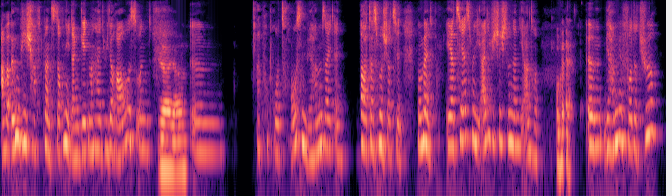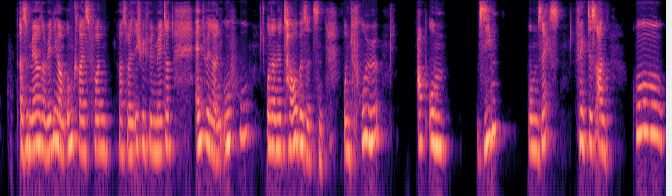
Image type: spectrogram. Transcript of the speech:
aber irgendwie schafft man es doch nie. Dann geht man halt wieder raus und Ja, ja. ähm, apropos draußen, wir haben seit ein... Ah, das muss ich erzählen. Moment, ich erzähle erstmal die eine Geschichte und dann die andere. Okay. Ähm, wir haben hier vor der Tür, also mehr oder weniger im Umkreis von, was weiß ich wie vielen Metern, entweder ein Uhu oder eine Taube sitzen. Und früh, ab um sieben, um sechs, fängt es an. Ruh,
